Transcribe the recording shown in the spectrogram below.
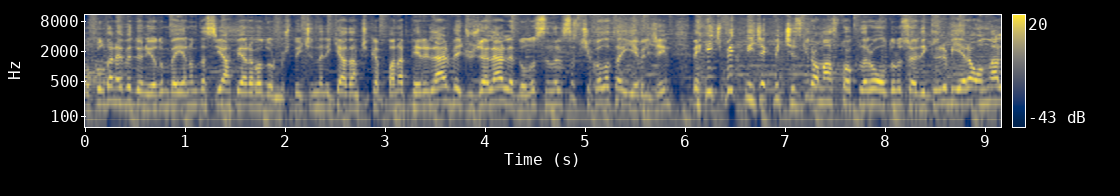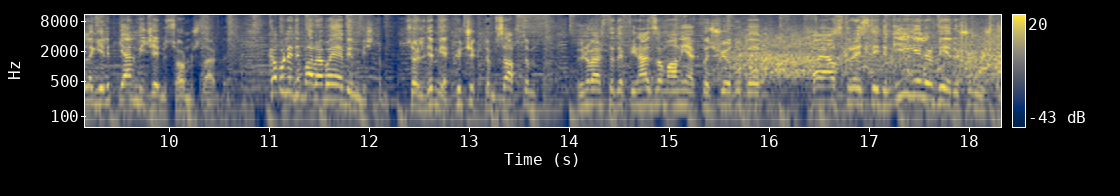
Okuldan eve dönüyordum ve yanımda siyah bir araba durmuştu. İçinden iki adam çıkıp bana periler ve cücelerle dolu sınırsız çikolata yiyebileceğim ve hiç bitmeyecek bir çizgi roman stokları olduğunu söyledikleri bir yere onlarla gelip gelmeyeceğimi sormuşlardı. Kabul edip arabaya binmiştim. Söyledim ya küçüktüm, saftım. Üniversitede final zamanı yaklaşıyordu ve bayağı stresliydim. İyi gelir diye düşünmüştüm.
